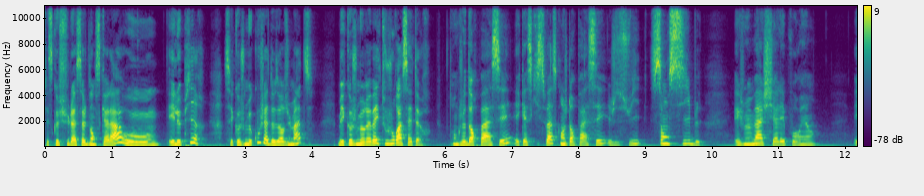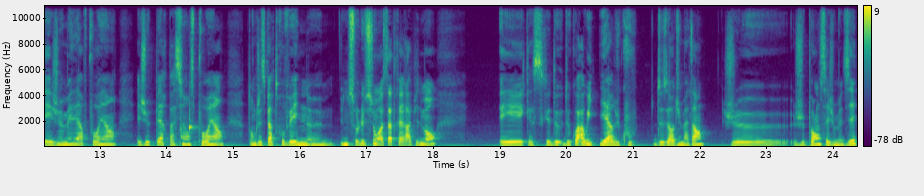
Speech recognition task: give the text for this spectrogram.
Est-ce que je suis la seule dans ce cas-là ou... Et le pire, c'est que je me couche à 2h du mat, mais que je me réveille toujours à 7h. Donc je dors pas assez. Et qu'est-ce qui se passe quand je dors pas assez? Je suis sensible et je me mets à chialer pour rien. Et je m'énerve pour rien. Et je perds patience pour rien. Donc j'espère trouver une, une, solution à ça très rapidement. Et qu'est-ce que de, quoi? Ah oui, hier du coup, 2h du matin, je, je pense et je me dis,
